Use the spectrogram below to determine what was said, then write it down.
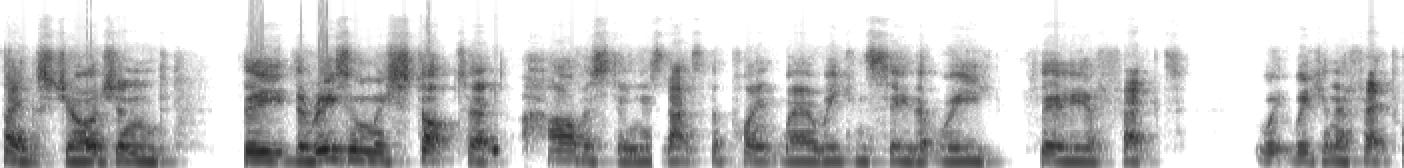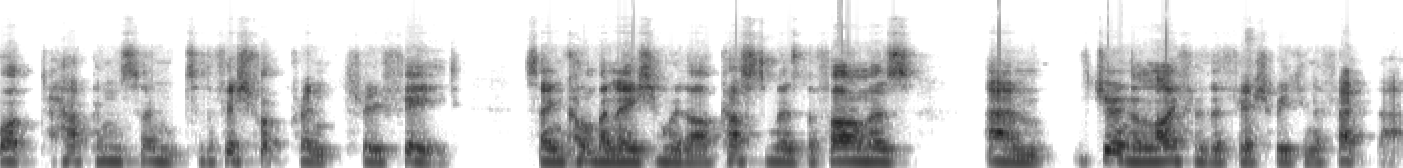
Thanks, George. And the the reason we stopped at harvesting is that's the point where we can see that we clearly affect we, we can affect what happens and to the fish footprint through feed. So in combination with our customers, the farmers, um, during the life of the fish, we can affect that.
